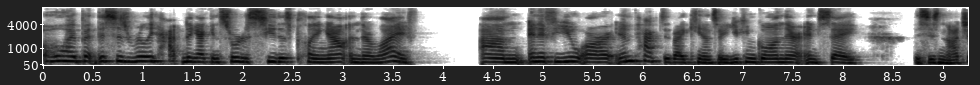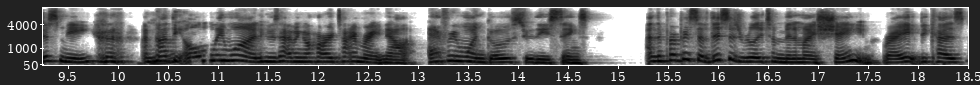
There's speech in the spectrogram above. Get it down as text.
oh, I bet this is really happening. I can sort of see this playing out in their life. Um, and if you are impacted by cancer, you can go on there and say, this is not just me. I'm not the mm-hmm. only one who's having a hard time right now. Everyone goes through these things. And the purpose of this is really to minimize shame, right? Because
